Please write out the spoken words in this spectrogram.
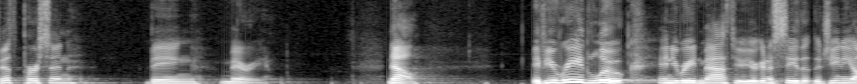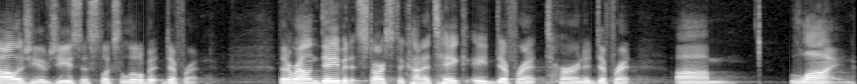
Fifth person being Mary. Now, if you read Luke and you read Matthew, you're going to see that the genealogy of Jesus looks a little bit different. That around David, it starts to kind of take a different turn, a different um, line.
